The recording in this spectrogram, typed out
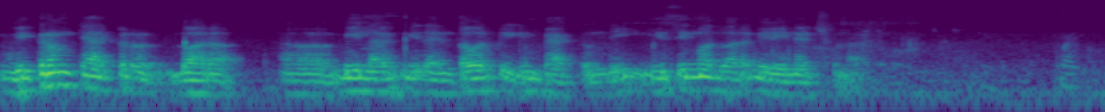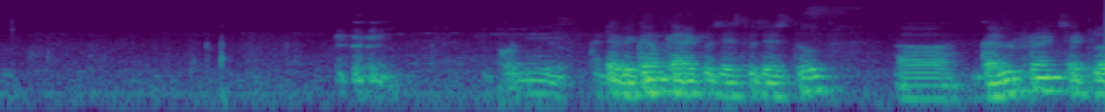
విక్రమ్ క్యారెక్టర్ ద్వారా మీ లైఫ్ మీద ఎంతవరకు ఇంపాక్ట్ ఉంది? ఈ సినిమా ద్వారా మీరు ఏం నేర్చుకున్నారు? కొన్ని అంటే విక్రమ్ క్యారెక్టర్ చేస్తూ చేస్తూ గర్ల్ ఫ్రెండ్ సెట్లో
